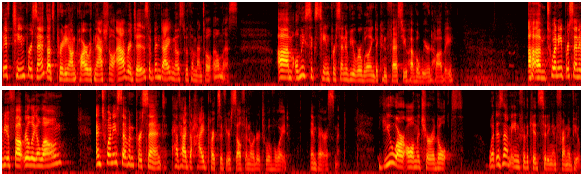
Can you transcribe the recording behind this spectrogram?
15%, that's pretty on par with national averages, have been diagnosed with a mental illness. Um, only 16% of you were willing to confess you have a weird hobby. Um, 20% of you felt really alone, and 27% have had to hide parts of yourself in order to avoid embarrassment. You are all mature adults. What does that mean for the kids sitting in front of you?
